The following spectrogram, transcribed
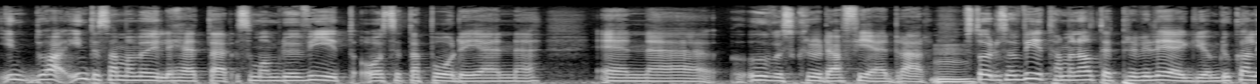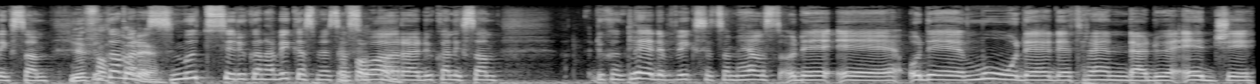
in, du har inte samma möjligheter som om du är vit och sätter på dig en en uh, huvudskrud av fjädrar. Mm. Står du som vit har man alltid ett privilegium. Du kan, liksom, du kan vara det. smutsig, du kan ha vilka som helst accessoarer, du kan liksom du kan klä dig på vilket sätt som helst och det är, och det är mode, det är trender, du är edgy.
